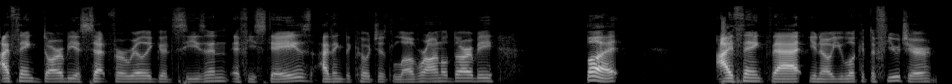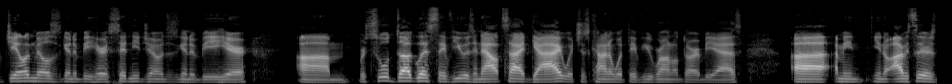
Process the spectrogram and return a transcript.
I think Darby is set for a really good season if he stays. I think the coaches love Ronald Darby, but I think that you know you look at the future. Jalen Mills is going to be here. Sidney Jones is going to be here. Um, Rasul Douglas they view as an outside guy, which is kind of what they view Ronald Darby as. Uh, I mean, you know, obviously there's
